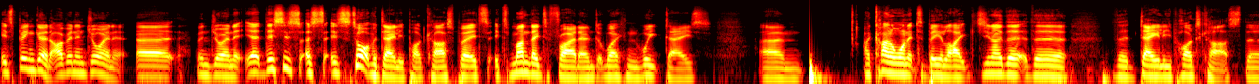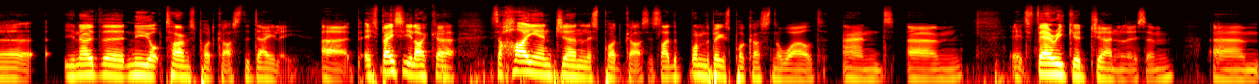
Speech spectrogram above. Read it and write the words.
it's been good. I've been enjoying it. Uh, enjoying it. Yeah, this is a it's sort of a daily podcast, but it's it's Monday to Friday. I'm working weekdays. Um, I kind of want it to be like, do you know the the the daily podcast, the you know the New York Times podcast, the Daily. Uh, it's basically like a it's a high end journalist podcast. It's like the, one of the biggest podcasts in the world, and um, it's very good journalism. Um,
